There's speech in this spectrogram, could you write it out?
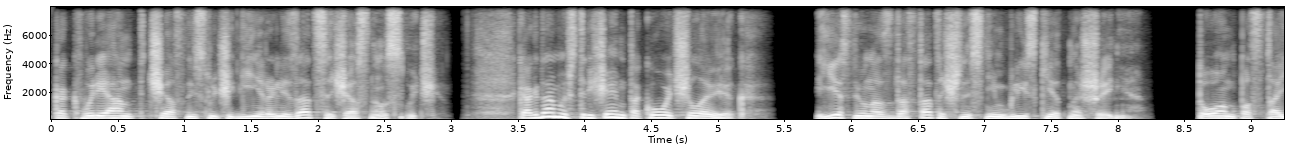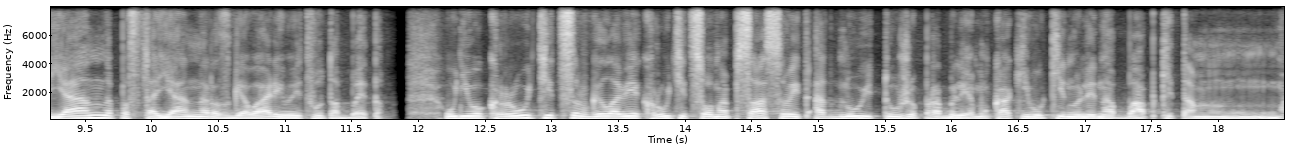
как вариант частный случай, генерализация частного случая. Когда мы встречаем такого человека, если у нас достаточно с ним близкие отношения, то он постоянно, постоянно разговаривает вот об этом. У него крутится в голове, крутится, он обсасывает одну и ту же проблему. Как его кинули на бабки там,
